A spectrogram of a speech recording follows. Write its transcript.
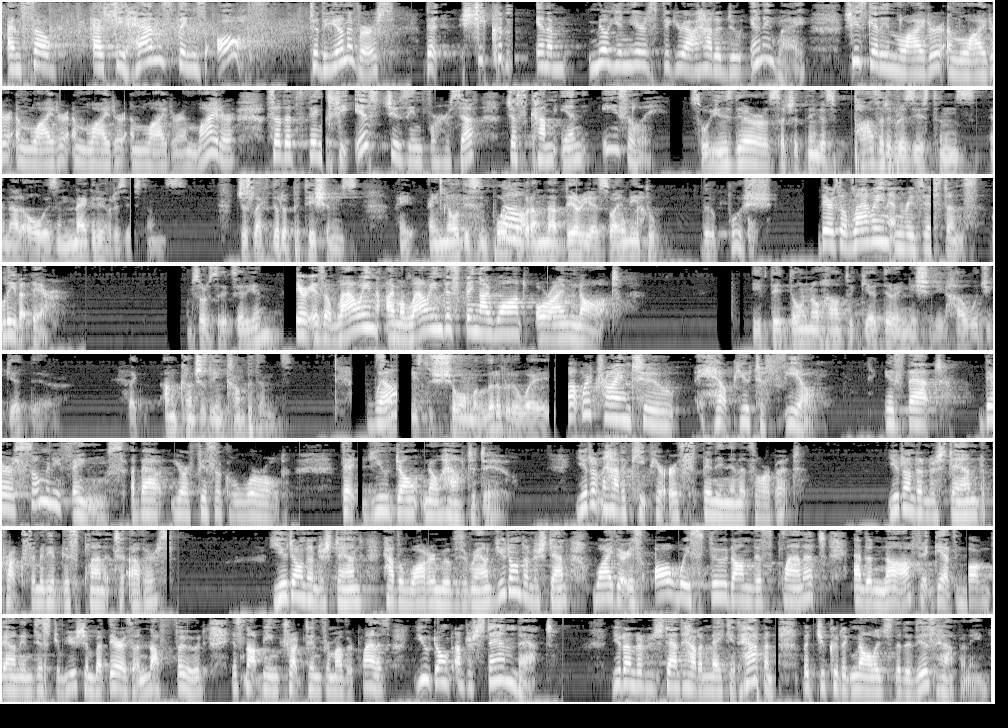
And so as she hands things off to the universe that she couldn't in a million years figure out how to do anyway, she's getting lighter and lighter and lighter and lighter and lighter and lighter so that the things she is choosing for herself just come in easily. So is there such a thing as positive resistance and not always a negative resistance? Just like the repetitions. I, I know this is important, Well- but I'm not there yet, so I need to little push. There's allowing and resistance. Leave it there. I'm sorry, say, say it again? There is allowing, I'm allowing this thing I want or I'm not. If they don't know how to get there initially, how would you get there? Like unconsciously incompetent. Well, needs to show them a little bit of way. what we're trying to help you to feel is that there are so many things about your physical world that you don't know how to do. You don't know how to keep your earth spinning in its orbit. You don't understand the proximity of this planet to others. You don't understand how the water moves around. You don't understand why there is always food on this planet and enough. It gets bogged down in distribution, but there is enough food. It's not being trucked in from other planets. You don't understand that. You don't understand how to make it happen, but you could acknowledge that it is happening.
